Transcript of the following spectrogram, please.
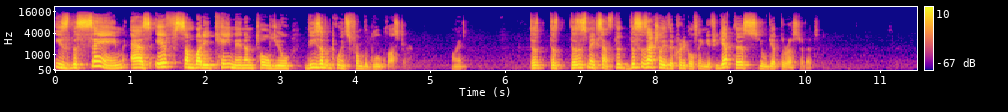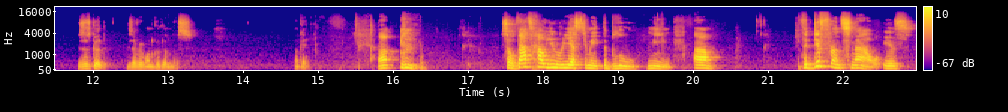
is the same as if somebody came in and told you these are the points from the blue cluster. Right? Does, does, does this make sense? This is actually the critical thing. If you get this, you'll get the rest of it. This is good. Is everyone good on this? Okay. Uh, so that's how you re-estimate the blue mean. Um, the difference now is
